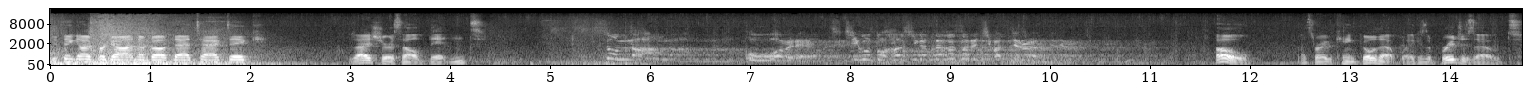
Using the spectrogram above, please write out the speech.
You think I've forgotten about that tactic? Cause I sure as hell didn't. Oh, that's right, we can't go that way because the bridge is out.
